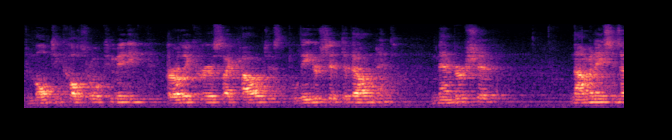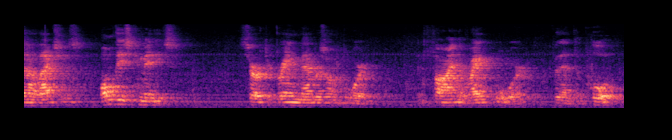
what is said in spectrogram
The Multicultural Committee, Early Career Psychologist, Leadership Development, Membership, Nominations and Elections. All these committees serve to bring members on board and find the right oar for them to pull.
